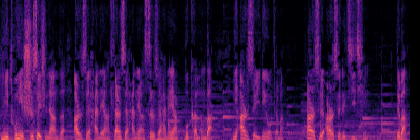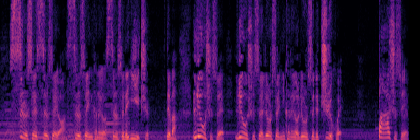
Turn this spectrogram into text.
你图你十岁是那样子，二十岁还那样，三十岁还那样，四十岁还那样？不可能吧？你二十岁一定有什么？二十岁，二十岁的激情，对吧？四十岁，四十岁有四十岁，你可能有四十岁的意志，对吧？六十岁，六十岁，六十岁，你可能有六十岁的智慧；八十岁，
